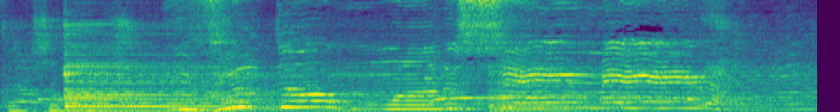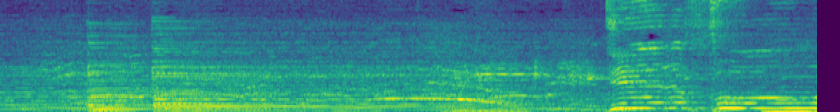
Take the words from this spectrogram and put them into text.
Thanks so much. If you don't want to see me, did a fool.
